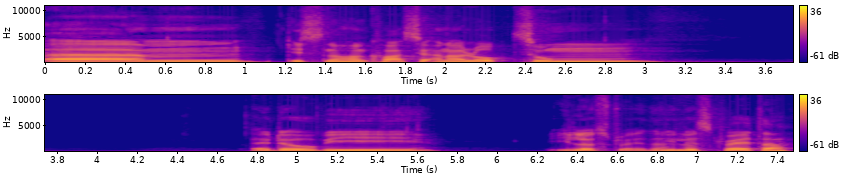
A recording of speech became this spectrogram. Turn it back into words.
Ähm, ist noch ein quasi analog zum Adobe Illustrator. Illustrator.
